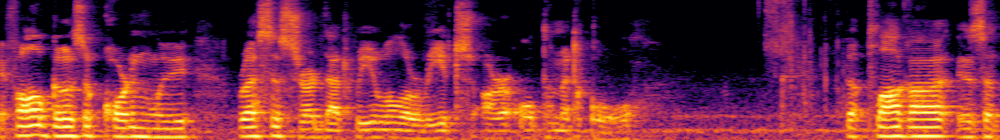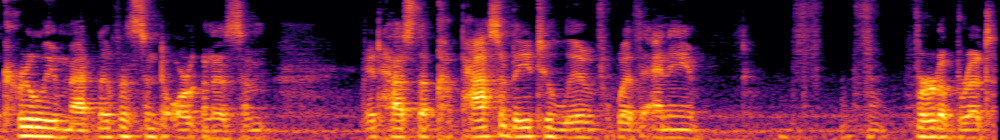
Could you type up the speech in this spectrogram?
If all goes accordingly, rest assured that we will reach our ultimate goal. The Plaga is a truly magnificent organism. It has the capacity to live with any vertebrate,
